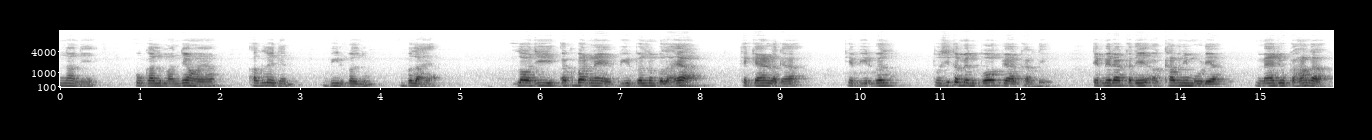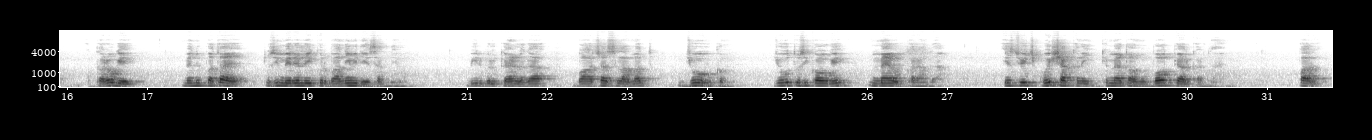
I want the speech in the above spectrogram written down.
ਉਹਨਾਂ ਨੇ ਉਹ ਗੱਲ ਮੰਨਦਿਆਂ ਹੋਇਆਂ ਅਗਲੇ ਦਿਨ ਬੀਰਬਲ ਨੂੰ ਬੁਲਾਇਆ। ਲਓ ਜੀ, ਅਕਬਰ ਨੇ ਬੀਰਬਲ ਨੂੰ ਬੁਲਾਇਆ ਅਤੇ ਕਹਿਣ ਲੱਗਾ ਕਿ ਬੀਰਬਲ, ਤੁਸੀਂ ਤਾਂ ਮੈਨੂੰ ਬਹੁਤ ਪਿਆਰ ਕਰਦੇ ਹੋ ਅਤੇ ਮੇਰਾ ਕਦੇ ਅੱਖਾਂ ਵੀ ਨਹੀਂ ਮੋੜਿਆ। ਮੈਂ ਜੋ ਕਹਾਂਗਾ, ਉਹ ਕਰੋਗੇ। ਮੈਨੂੰ ਪਤਾ ਹੈ, ਤੁਸੀਂ ਮੇਰੇ ਲਈ ਕੁਰਬਾਨੀ ਵੀ ਦੇ ਸਕਦੇ ਹੋ। ਬੀਰਬਲ ਕਹਿਣ ਲੱਗਾ, ਬਾਦਸ਼ਾਹ ਸਲਾਮਤ, ਜੋ ਹੁਕਮ, ਜੋ ਤੁਸੀਂ ਕਹੋਗੇ, ਮੈਂ ਉਹ ਕਰਾਂਗਾ। ਇਸ ਵਿੱਚ ਕੋਈ ਸ਼ੱਕ ਨਹੀਂ ਕਿ ਮੈਂ ਤੁਹਾਨੂੰ ਬਹੁਤ ਪਿਆਰ ਕਰਦਾ ਹਾਂ। ਪਰ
